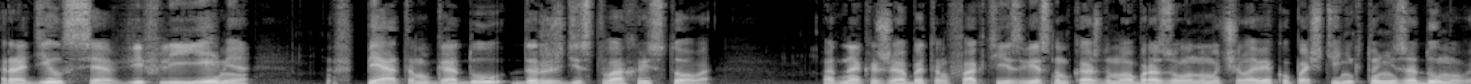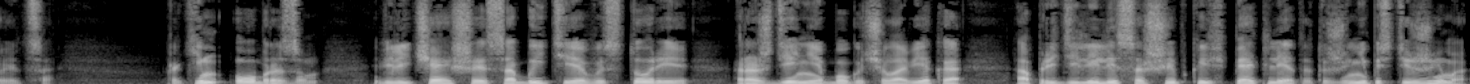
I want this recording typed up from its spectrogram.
родился в Вифлееме в пятом году до Рождества Христова. Однако же об этом факте, известном каждому образованному человеку, почти никто не задумывается. Каким образом величайшее событие в истории рождения Бога-человека определили с ошибкой в пять лет? Это же непостижимо.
